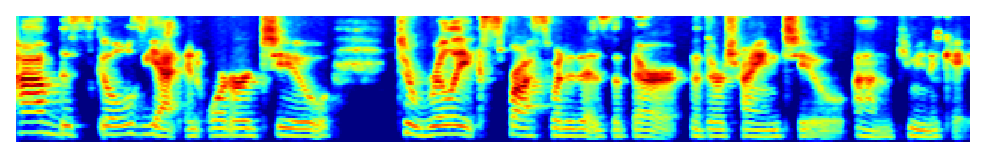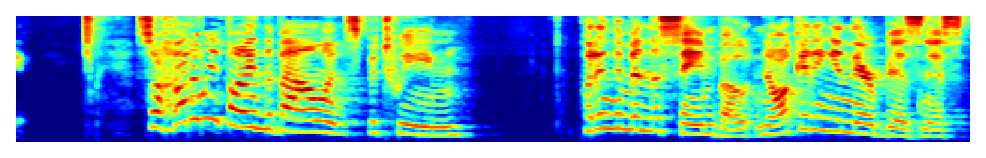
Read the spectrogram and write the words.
have the skills yet in order to to really express what it is that they're that they're trying to um, communicate. So how do we find the balance between putting them in the same boat not getting in their business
